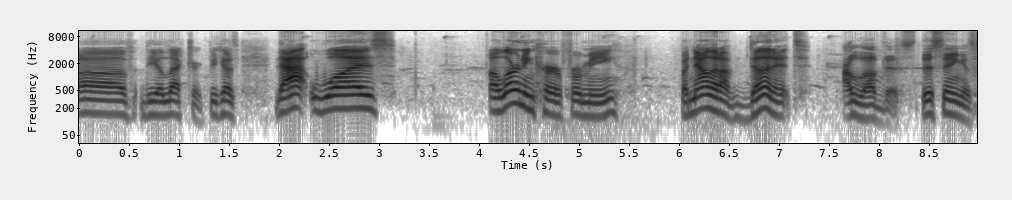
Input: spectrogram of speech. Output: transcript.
of the electric because that was a learning curve for me. But now that I've done it, I love this. This thing is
